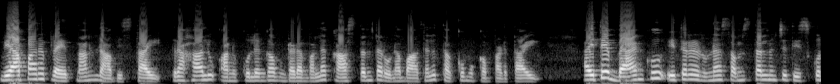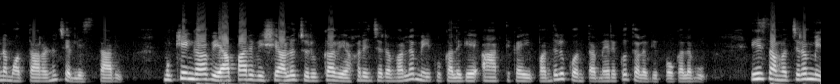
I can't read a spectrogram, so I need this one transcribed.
వ్యాపార ప్రయత్నాలు లాభిస్తాయి. గ్రహాలు అనుకూలంగా ఉండడం వల్ల కాస్తంత రుణ బాధలు తగ్గుముఖం పడతాయి. అయితే బ్యాంకు ఇతర రుణ సంస్థల నుంచి తీసుకున్న మొత్తాలను చెల్లిస్తారు. ముఖ్యంగా వ్యాపార విషయాలు చురుగ్గా వ్యవహరించడం వల్ల మీకు కలిగే ఆర్థిక ఇబ్బందులు కొంత మేరకు తొలగిపోగలవు. ఈ సంవత్సరం మీ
